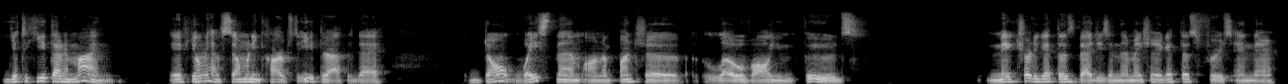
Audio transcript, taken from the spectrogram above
You have to keep that in mind. If you only have so many carbs to eat throughout the day, don't waste them on a bunch of low volume foods. Make sure to get those veggies in there. Make sure to get those fruits in there.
